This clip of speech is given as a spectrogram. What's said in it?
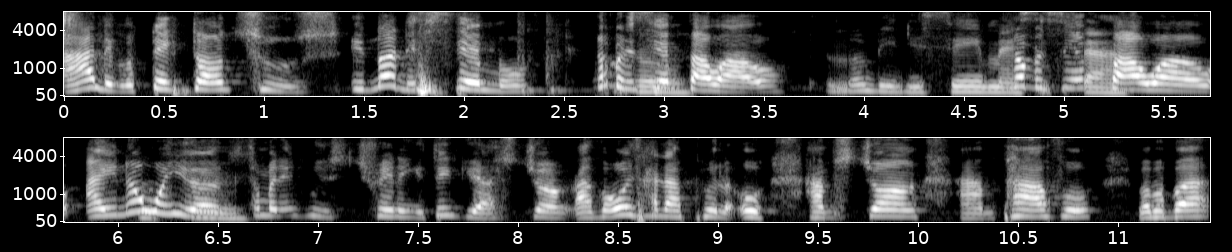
and they go take turn twos. It's not the same. Oh. Not the same power. Oh. Not be the same. Not the same power. I know when you're mm-hmm. somebody who is training, you think you are strong. I've always had that pull. Oh, I'm strong. I'm powerful. Blah blah blah.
